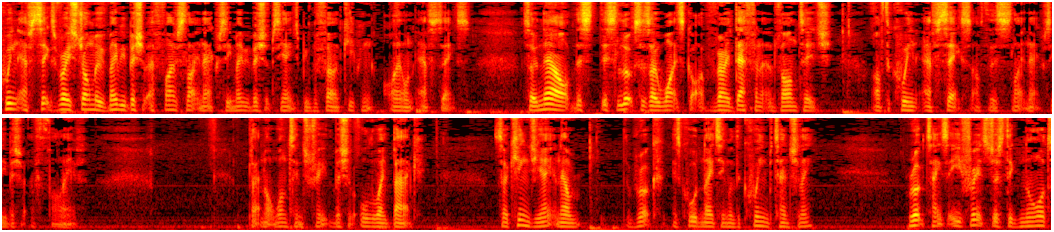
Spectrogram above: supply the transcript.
Queen f6, very strong move. Maybe bishop f5, slight inaccuracy. Maybe bishop c8 to be preferred, keeping eye on f6. So now this this looks as though white's got a very definite advantage after queen f6, after this slight inaccuracy, bishop f5. Black not wanting to treat the bishop all the way back. So king g8, and now the rook is coordinating with the queen potentially. Rook takes e3, it's just ignored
